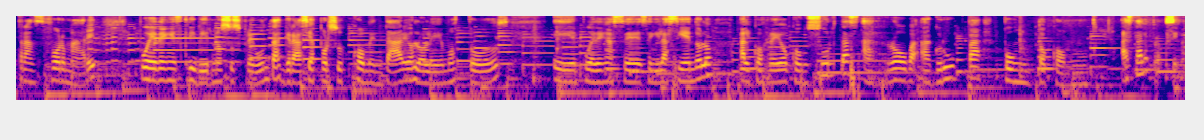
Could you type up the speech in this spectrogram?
Transformare. Pueden escribirnos sus preguntas. Gracias por sus comentarios, lo leemos todos. Eh, pueden hacer, seguir haciéndolo al correo consultas arroba agrupa.com. Hasta la próxima.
